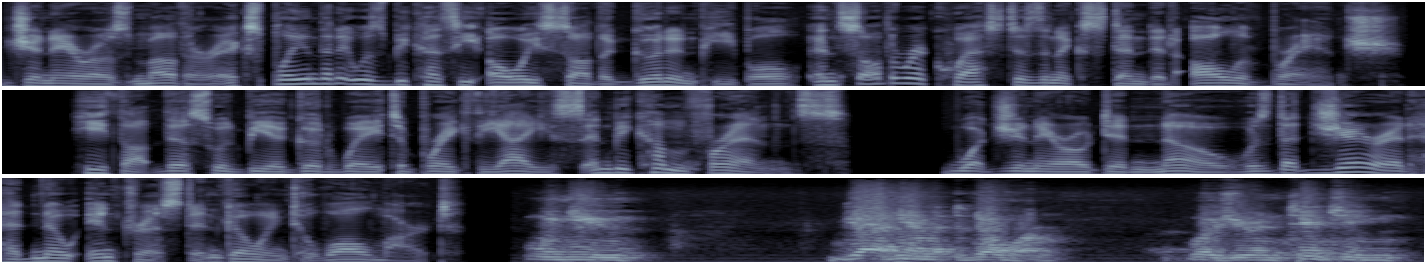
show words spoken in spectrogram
Gennaro's mother explained that it was because he always saw the good in people and saw the request as an extended olive branch. He thought this would be a good way to break the ice and become friends. What Gennaro didn't know was that Jerrod had no interest in going to Walmart. When you got him at the dorm, was your intention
